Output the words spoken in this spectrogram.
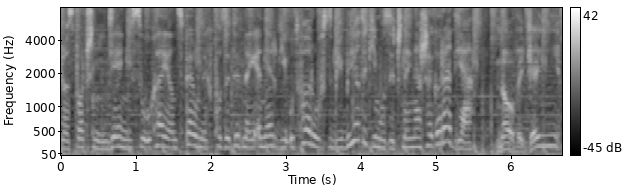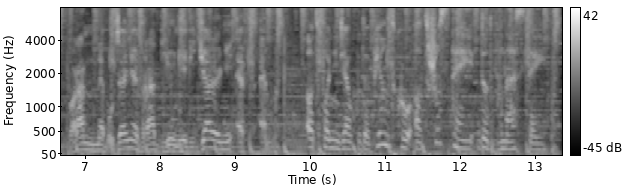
Rozpocznij dzień słuchając pełnych pozytywnej energii utworów z Biblioteki Muzycznej naszego radia. Nowy dzień, poranne budzenie w Radiu Niewidzialni FM. Od poniedziałku do piątku od 6 do 12.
